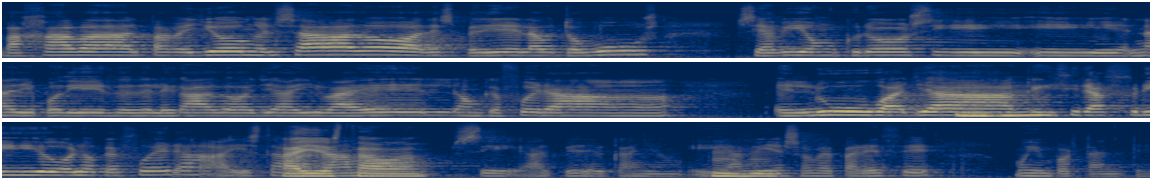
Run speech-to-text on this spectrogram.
bajaba al pabellón el sábado a despedir el autobús, si había un cross y, nadie podía ir de delegado, allá iba él, aunque fuera en Lugo, allá, que hiciera frío o lo que fuera, ahí estaba. Ahí estaba. Sí, al pie del cañón. Y a mí eso me parece muy importante.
